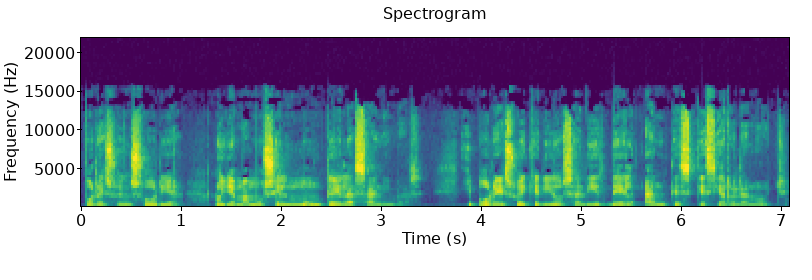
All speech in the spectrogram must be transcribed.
Por eso en Soria lo llamamos el monte de las ánimas, y por eso he querido salir de él antes que cierre la noche.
